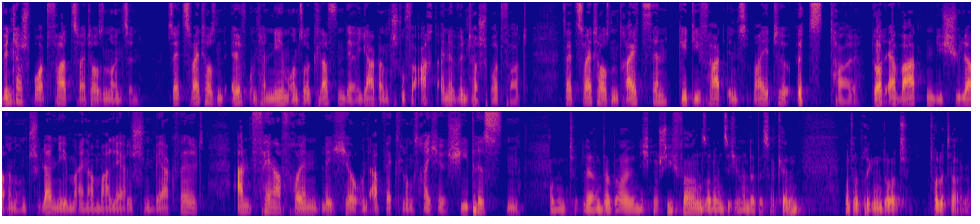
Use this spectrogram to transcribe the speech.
Wintersportfahrt 2019. Seit 2011 unternehmen unsere Klassen der Jahrgangsstufe 8 eine Wintersportfahrt. Seit 2013 geht die Fahrt ins weite Ötztal. Dort erwarten die Schülerinnen und Schüler neben einer malerischen Bergwelt anfängerfreundliche und abwechslungsreiche Skipisten und lernen dabei nicht nur Skifahren, sondern sich einander besser kennen und verbringen dort tolle Tage.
